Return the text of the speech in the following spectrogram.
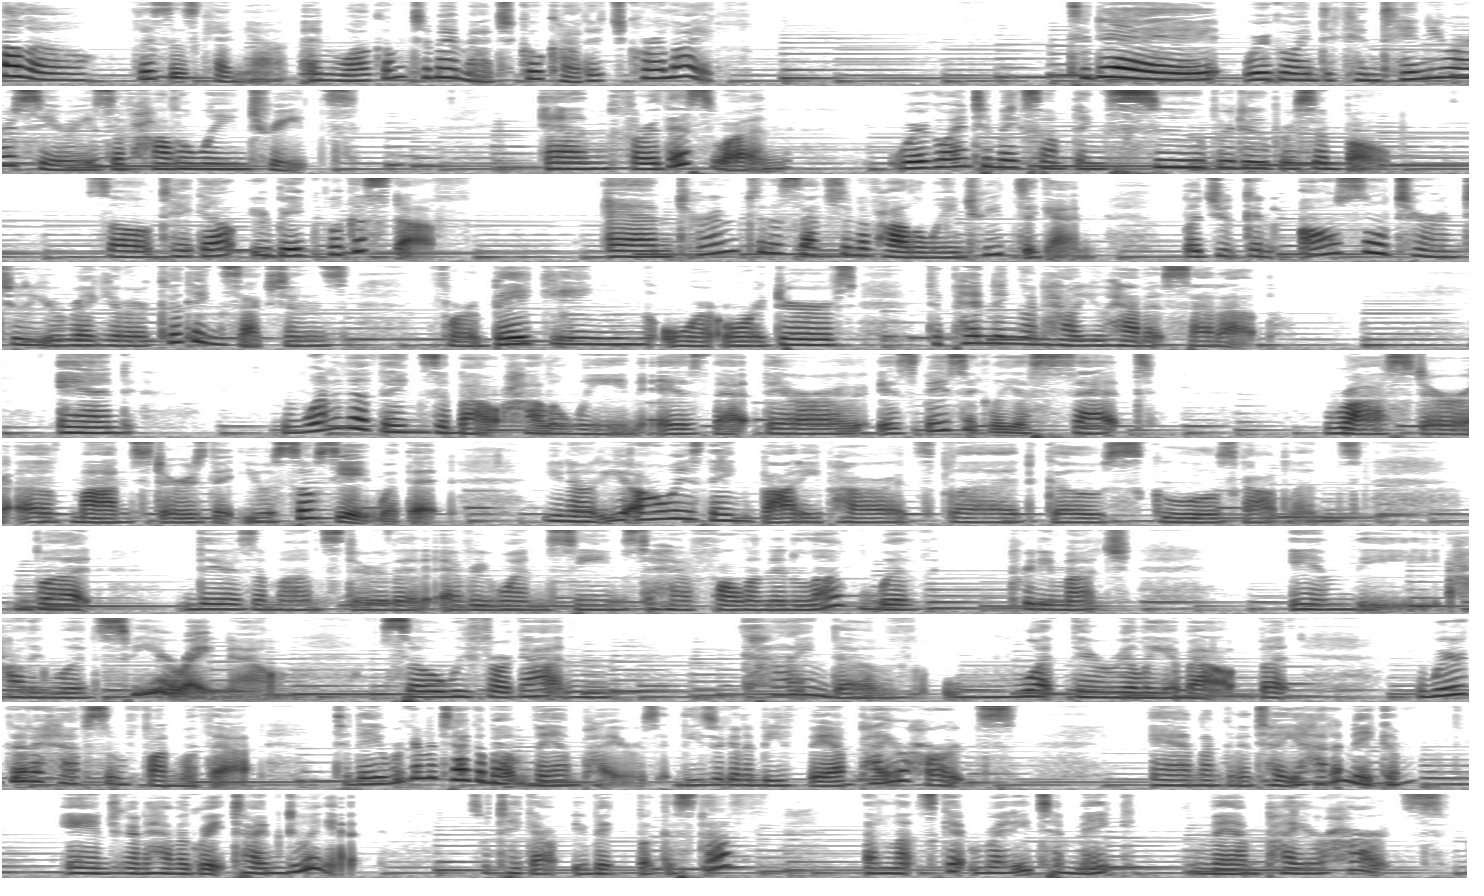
Hello, this is Kenya, and welcome to my magical cottage core life. Today, we're going to continue our series of Halloween treats. And for this one, we're going to make something super duper simple. So take out your big book of stuff and turn to the section of Halloween treats again. But you can also turn to your regular cooking sections for baking or hors d'oeuvres, depending on how you have it set up. And one of the things about Halloween is that there are, is basically a set roster of monsters that you associate with it. You know, you always think body parts, blood, ghosts, ghouls, goblins, but there's a monster that everyone seems to have fallen in love with pretty much in the Hollywood sphere right now. So we've forgotten kind of what they're really about, but we're going to have some fun with that. Today we're going to talk about vampires. These are going to be vampire hearts, and I'm going to tell you how to make them, and you're going to have a great time doing it. So take out your big book of stuff, and let's get ready to make vampire hearts.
